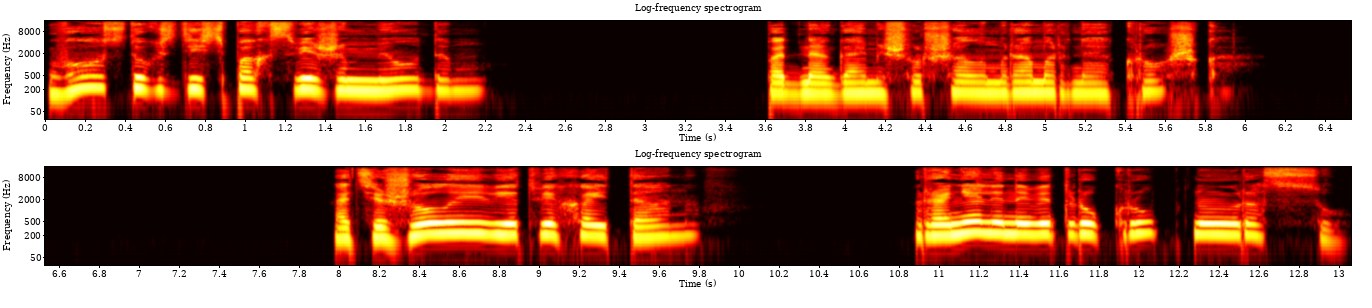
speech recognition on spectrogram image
Воздух здесь пах свежим медом. Под ногами шуршала мраморная крошка. А тяжелые ветви хайтанов роняли на ветру крупную росу.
